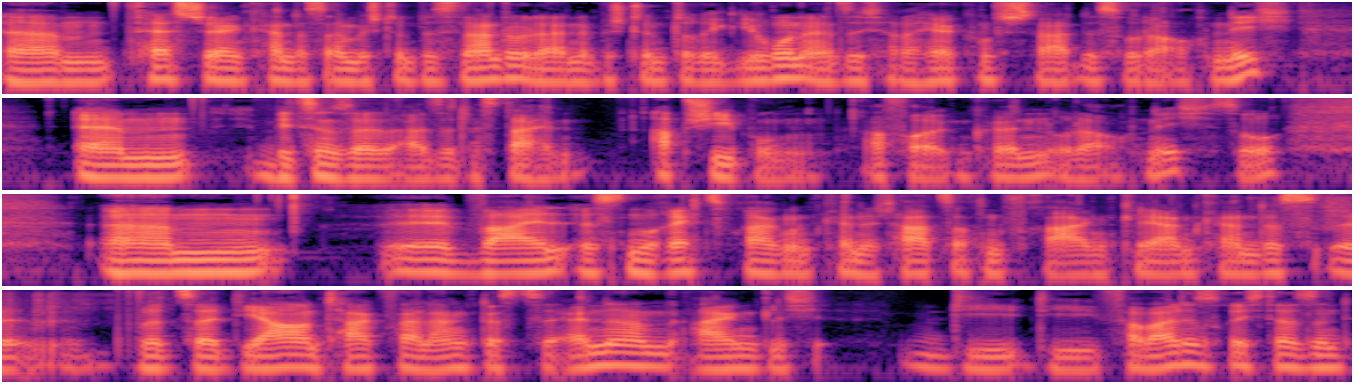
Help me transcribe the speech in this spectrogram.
ähm, feststellen kann, dass ein bestimmtes Land oder eine bestimmte Region ein sicherer Herkunftsstaat ist oder auch nicht. Ähm, beziehungsweise also, dass dahin Abschiebungen erfolgen können oder auch nicht. So. Ähm, äh, weil es nur Rechtsfragen und keine Tatsachenfragen klären kann. Das äh, wird seit Jahr und Tag verlangt, das zu ändern. Eigentlich die, die Verwaltungsrichter sind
